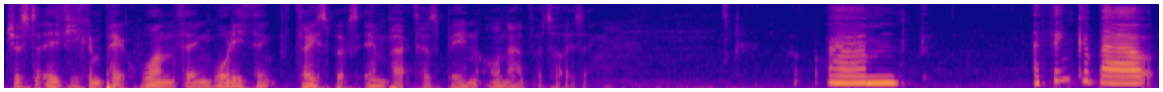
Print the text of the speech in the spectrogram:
just if you can pick one thing, what do you think Facebook's impact has been on advertising? Um, I think about.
